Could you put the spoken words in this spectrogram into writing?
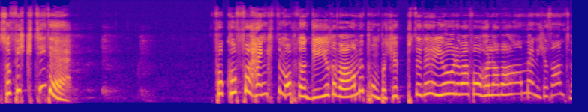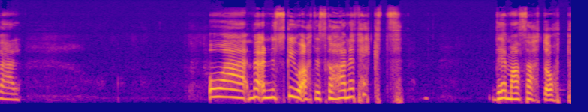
så viktig det! For hvorfor hengte vi opp noen dyre varmepumper og kjøpte det? Jo, det var for å holde varmen. ikke sant vel? Og eh, vi ønsker jo at det skal ha en effekt, det vi har satt opp.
